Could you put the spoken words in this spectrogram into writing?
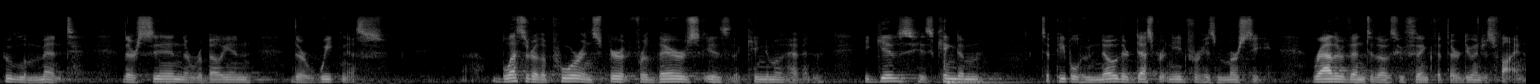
who lament their sin, their rebellion, their weakness. Blessed are the poor in spirit, for theirs is the kingdom of heaven. He gives his kingdom to people who know their desperate need for His mercy rather than to those who think that they're doing just fine.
